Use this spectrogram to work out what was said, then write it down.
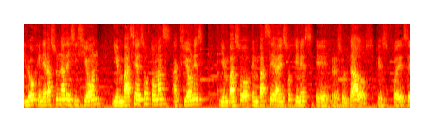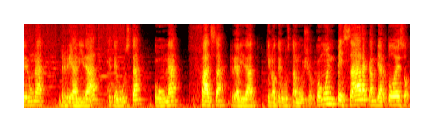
y luego generas una decisión y en base a eso tomas acciones y en base, en base a eso tienes eh, resultados, que puede ser una realidad que te gusta o una falsa realidad que no te gusta mucho. ¿Cómo empezar a cambiar todo eso?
